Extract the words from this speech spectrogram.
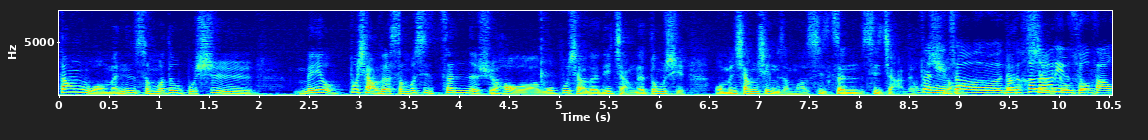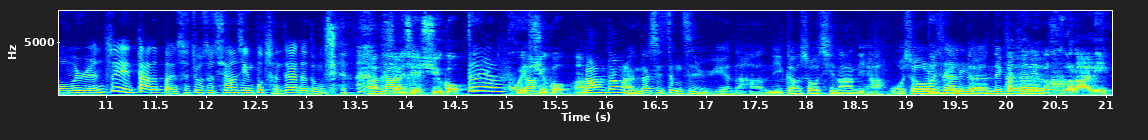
当我们什么都不是。没有不晓得什么是真的时候啊，我不晓得你讲的东西，我们相信什么是真是假的。但你知道那个赫拉利的说法，我们人最大的本事就是相信不存在的东西。啊，相信虚构。对啊，会虚构啊。那当然那是政治语言了哈。你刚说希拉里哈，我说人的那个。他说那个赫拉利。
